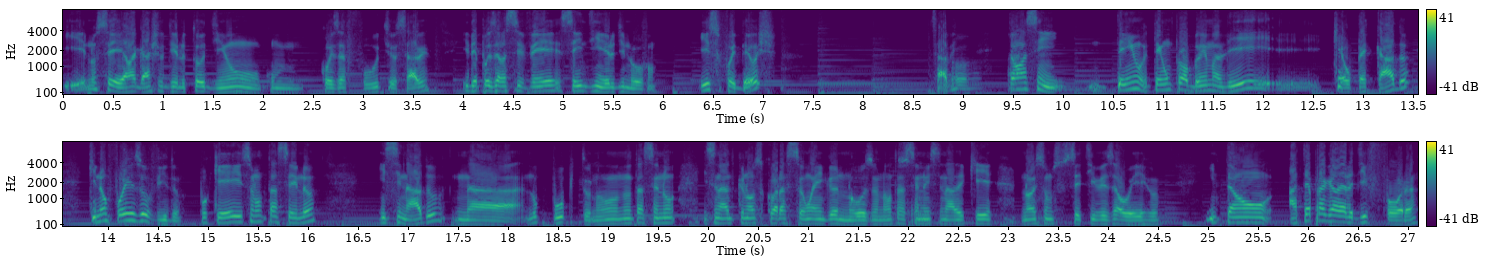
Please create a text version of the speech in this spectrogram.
e não sei, ela gasta o dinheiro todinho com coisa fútil, sabe? E depois ela se vê sem dinheiro de novo. Isso foi Deus? Sabe? Então, assim, tem, tem um problema ali que é o pecado que não foi resolvido, porque isso não está sendo ensinado na, no púlpito, não está sendo ensinado que o nosso coração é enganoso, não está sendo ensinado que nós somos suscetíveis ao erro. Então, até para a galera de fora,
